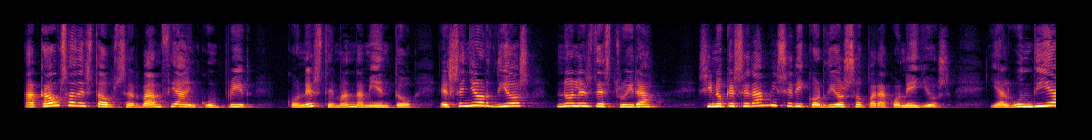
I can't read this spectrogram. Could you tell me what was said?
a causa de esta observancia en cumplir con este mandamiento, el Señor Dios no les destruirá, sino que será misericordioso para con ellos, y algún día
